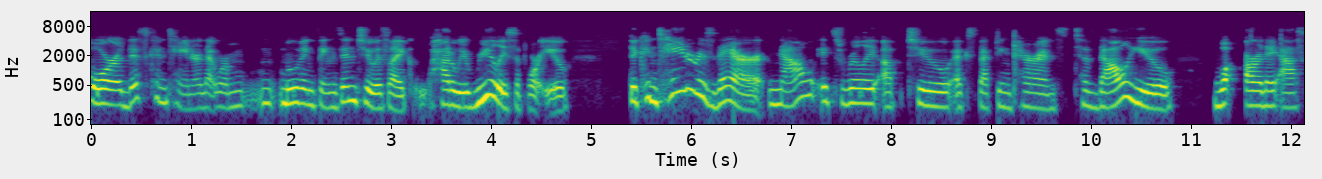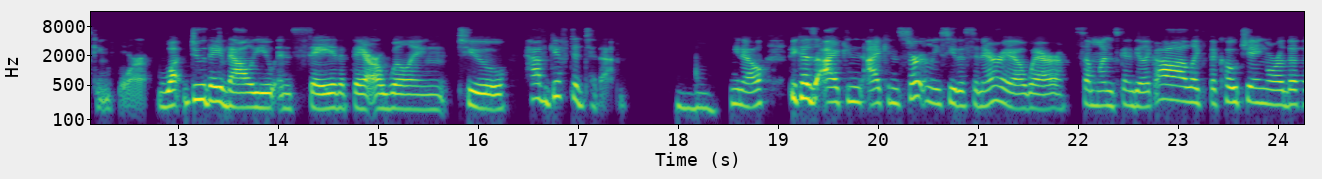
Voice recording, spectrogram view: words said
Or this container that we're m- moving things into is like, how do we really support you? The container is there. Now it's really up to expecting parents to value what are they asking for? What do they value and say that they are willing to have gifted to them? Mm-hmm. You know, because I can I can certainly see the scenario where someone's going to be like, ah, oh, like the coaching or the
